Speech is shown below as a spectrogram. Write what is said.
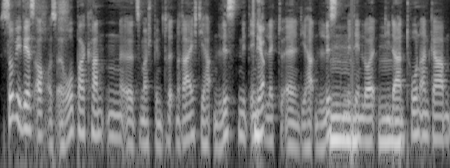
so wie wir es auch aus Europa kannten, äh, zum Beispiel im Dritten Reich, die hatten Listen mit Intellektuellen, die hatten Listen Mhm. mit den Leuten, die Mhm. da einen Ton angaben,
